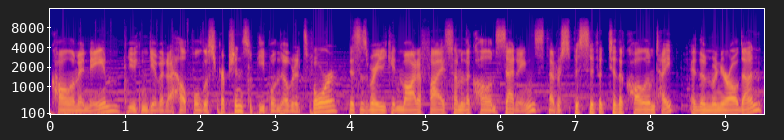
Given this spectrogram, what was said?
column a name, you can give it a helpful description so people know what it's for. This is where you can modify some of the column settings that are specific to the column type. And then when you're all done,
